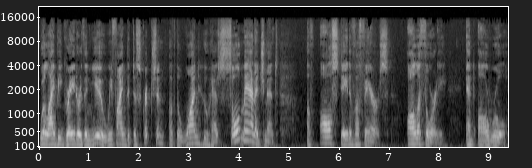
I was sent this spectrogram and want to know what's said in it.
will I be greater than you, we find the description of the one who has sole management of all state of affairs, all authority, and all rule.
